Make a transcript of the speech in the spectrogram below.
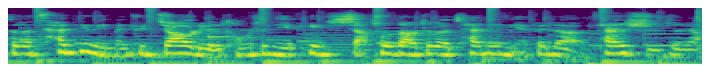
这个餐厅里面去交流，同时你也可以享受到这个餐厅免费的餐食，这样。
